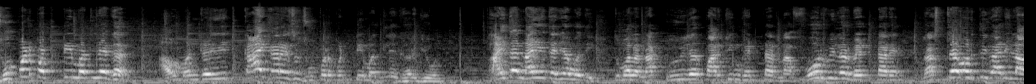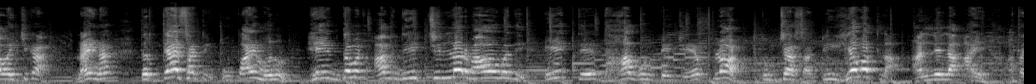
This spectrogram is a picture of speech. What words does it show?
झोपडपट्टी मधले घर. अहो मंडळी काय करायचं झोपडपट्टी मधले घर घेऊन? फायदा नाही त्याच्यामध्ये. तुम्हाला ना टू व्हीलर पार्किंग भेटणार ना फोर व्हीलर भेटणार आहे. रस्त्यावरती गाडी लावायची का? नाही ना? तर त्यासाठी उपाय म्हणून हे एकदमच अगदी चिल्लर भावामध्ये एक ते दहा गुंठेचे प्लॉट तुमच्यासाठी यवतला आणलेला आहे. आता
